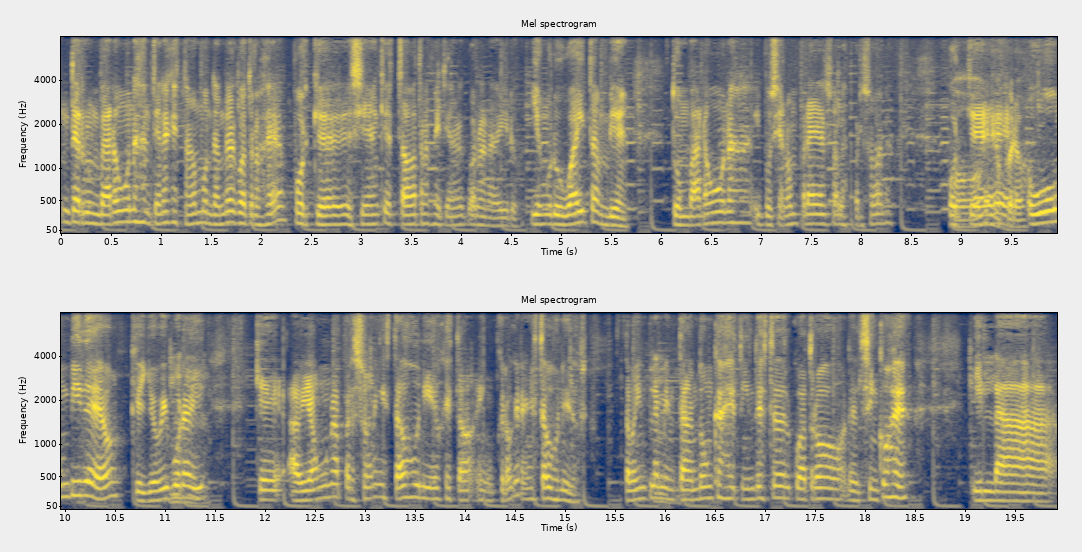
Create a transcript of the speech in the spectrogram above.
derrumbaron unas antenas que estaban montando de 4G porque decían que estaba transmitiendo el coronavirus. Y en Uruguay también tumbaron unas y pusieron preso a las personas porque Coño, pero- hubo un video que yo vi por ahí Ujú. Que había una persona en Estados Unidos que estaba, en- creo que era en Estados Unidos, estaba implementando un cajetín de este del 4, del 5G y la,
